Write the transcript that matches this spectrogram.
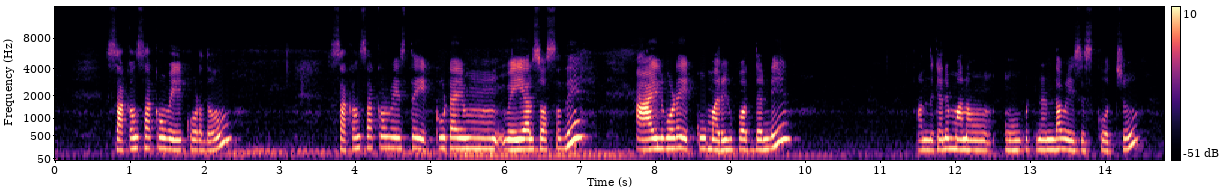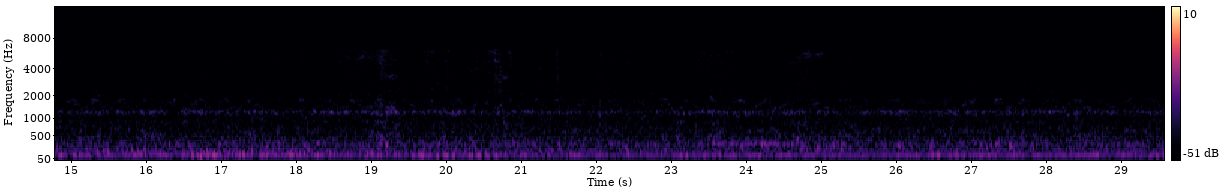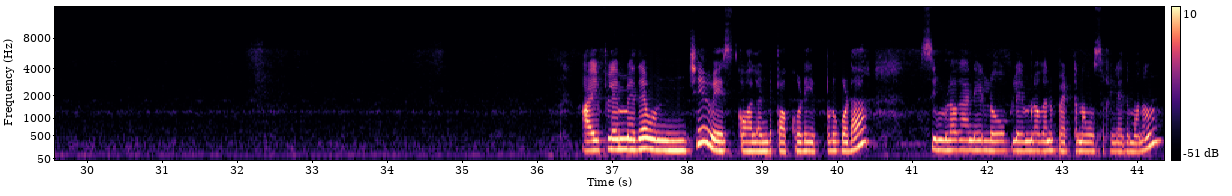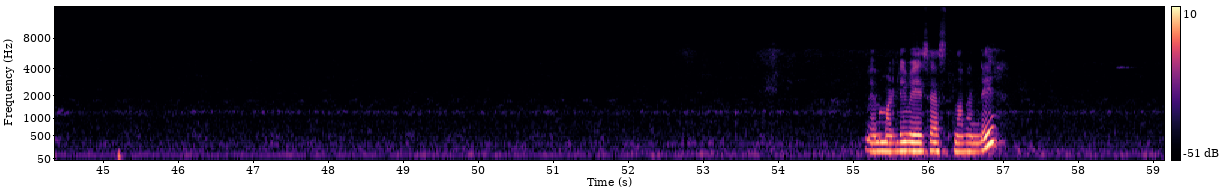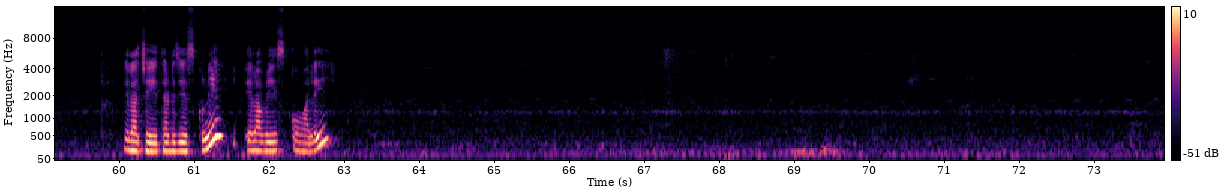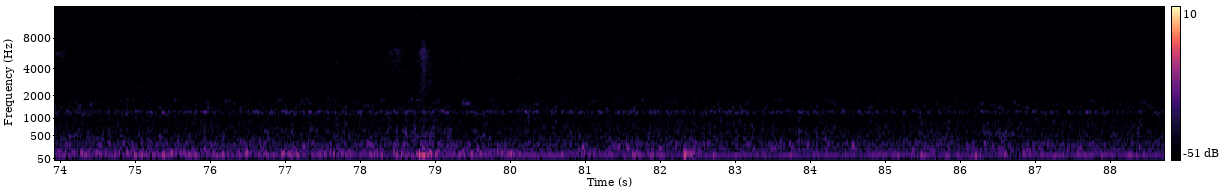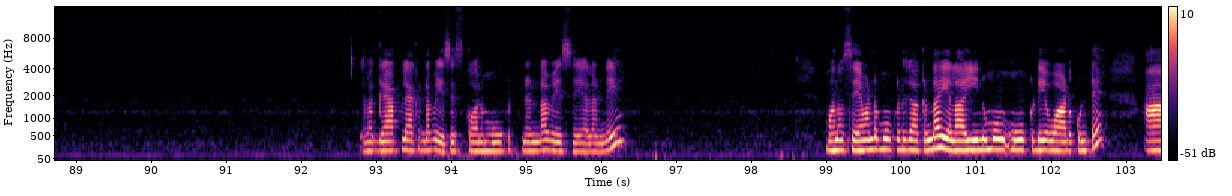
సగం సగం వేయకూడదు. సగం సగం వేస్తే ఎక్కువ టైం వేయాల్సి వస్తుంది. ఆయిల్ కూడా ఎక్కువ మరిగిపోద్దండి. అందుకని మనం మూకుటి నిండా వేసేసుకోవచ్చు. హై ఫ్లేమ్ మీదే ఉంచి వేసుకోవాలండి పకోడీ. ఎప్పుడు కూడా సిమ్లో కానీ లో ఫ్లేమ్లో కానీ పెట్టనవసరం లేదు మనం. నేను మళ్ళీ వేసేస్తున్నానండి. ఇలా చేయి తడి చేసుకుని ఇలా వేసుకోవాలి. ఇలా గ్యాప్ లేకుండా వేసేసుకోవాలి. మూకటి నిండా వేసేయాలండి. మనం సేవండ మూకుడు కాకుండా ఇలా ఇనుము మూకుడి వాడుకుంటే ఆ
